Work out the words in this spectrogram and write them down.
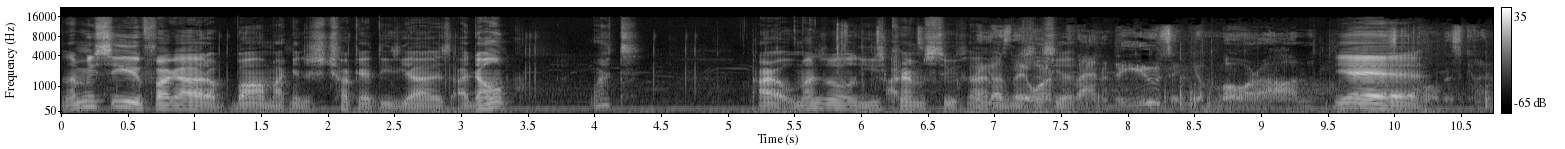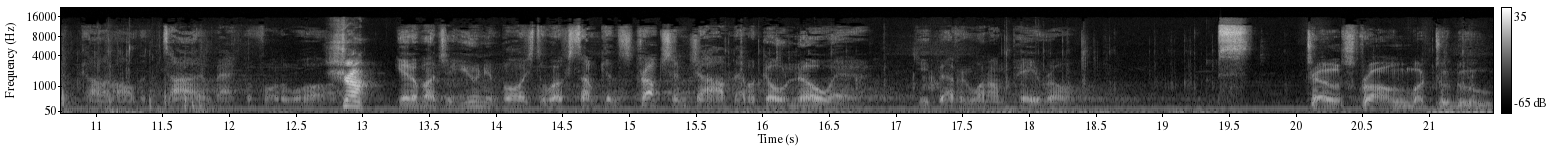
Let me see if I got a bomb I can just chuck at these guys. I don't? What? Alright, well, might as well use Kremvh's Tooth. I Because haven't they used weren't this yet. planning to use it, you moron. Yeah. All this kind of con all the time back before the war. Strong. Get a bunch of union boys to work some construction job that would go nowhere. Keep everyone on payroll. Psst. Tell Strong what to do.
